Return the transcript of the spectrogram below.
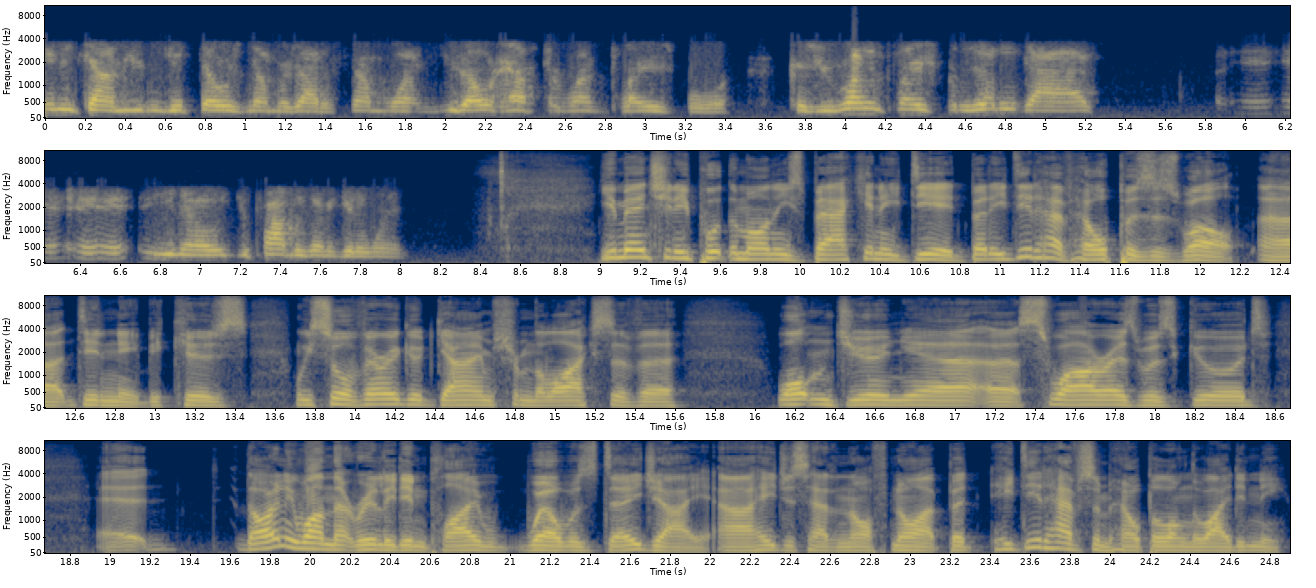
Anytime you can get those numbers out of someone, you don't have to run plays for because you're running plays for the other guys. You know, you're probably going to get a win. You mentioned he put them on his back, and he did, but he did have helpers as well, uh, didn't he? Because we saw very good games from the likes of uh, Walton Jr., uh, Suarez was good. The only one that really didn't play well was DJ. Uh, he just had an off night, but he did have some help along the way, didn't he?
